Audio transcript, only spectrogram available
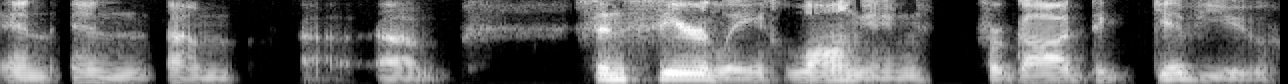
and, and um, uh, um, sincerely longing for God to give you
